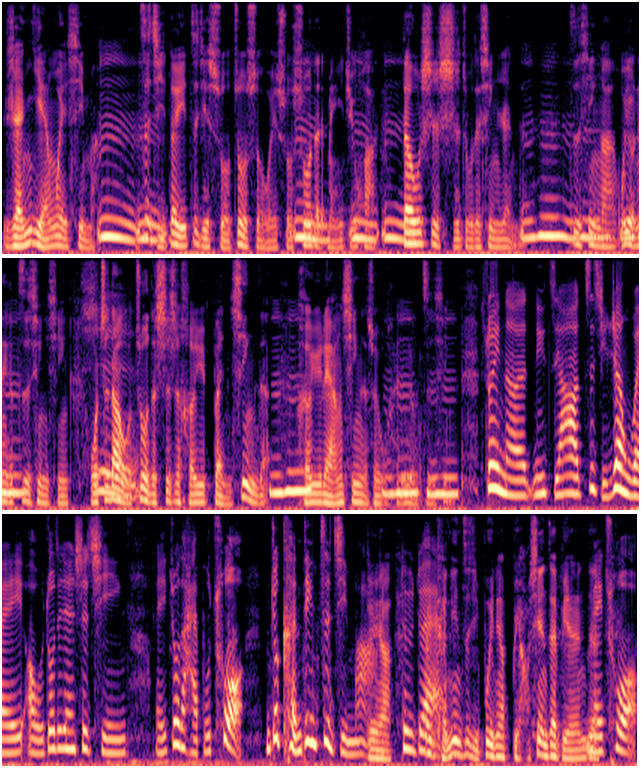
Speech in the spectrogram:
人言未信嘛。嗯，自己对于自己所作所为所说的每一句话都是十足的信任的。自信啊，我有那个自信心，我知道我做的事是合于本性的，合于良心的，所以我很有自信。嗯，所以呢，你只要自己认为哦，我做这件事情，哎，做的还不错，你就肯定自己嘛，对呀，对不对？肯定自己不一定要表现在别人的，没错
